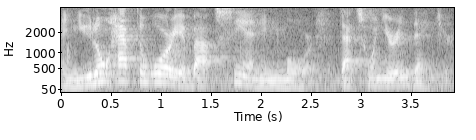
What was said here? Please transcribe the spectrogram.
and you don't have to worry about sin anymore, that's when you're in danger.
